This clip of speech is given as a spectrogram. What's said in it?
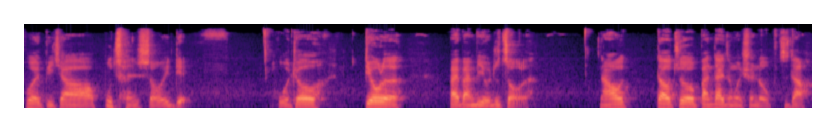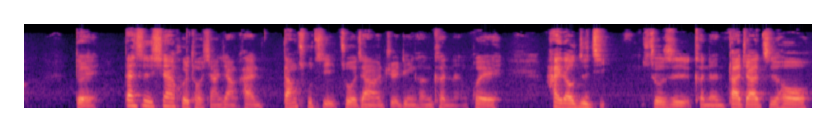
会比较不成熟一点，我就丢了白板笔，我就走了。然后到最后班代怎么选的我不知道。对，但是现在回头想想看，当初自己做这样的决定，很可能会害到自己，就是可能大家之后。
